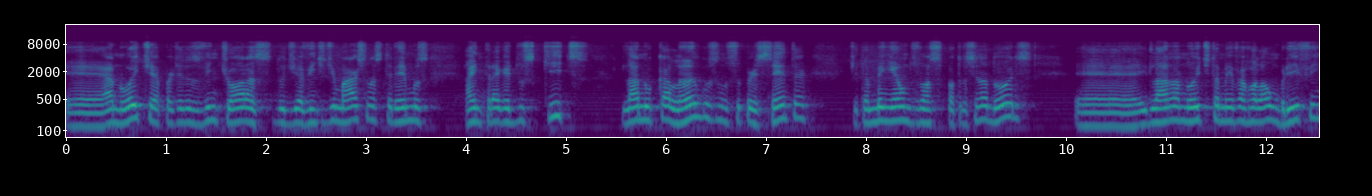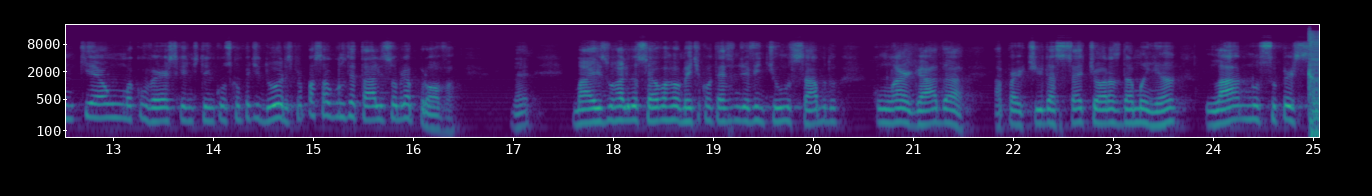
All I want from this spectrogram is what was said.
é, à noite, a partir das 20 horas do dia 20 de março, nós teremos a entrega dos kits lá no Calangos, no Super Center, que também é um dos nossos patrocinadores. É, e lá na noite também vai rolar um briefing, que é uma conversa que a gente tem com os competidores para passar alguns detalhes sobre a prova. Né? Mas o Rally da Selva realmente acontece no dia 21, no sábado, com largada a partir das 7 horas da manhã, lá no Super Centro.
